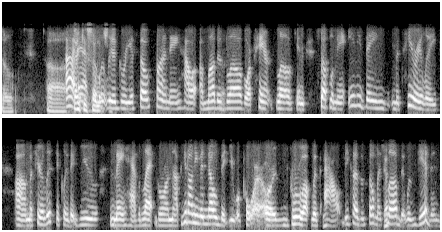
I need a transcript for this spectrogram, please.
So uh, thank you so much. I absolutely agree. It's so funny how a mother's love or a parent's love can supplement anything materially. Uh, materialistically, that you may have lacked growing up, you don't even know that you were poor or grew up without because of so much yep. love that was given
